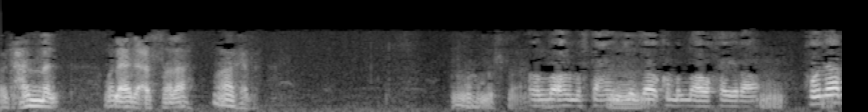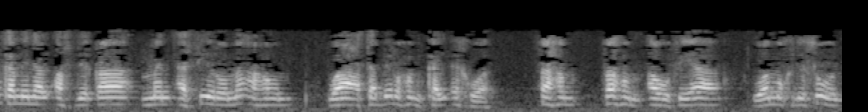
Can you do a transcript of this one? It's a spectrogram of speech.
ويتحمل ولا يدع الصلاة وهكذا. الله المستعان الله المستعان. جزاكم الله خيرا. هناك من الأصدقاء من أسير معهم وأعتبرهم كالإخوة فهم فهم أوفياء ومخلصون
